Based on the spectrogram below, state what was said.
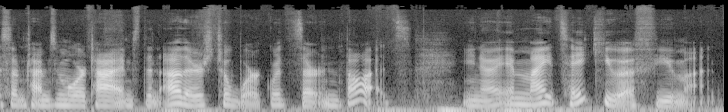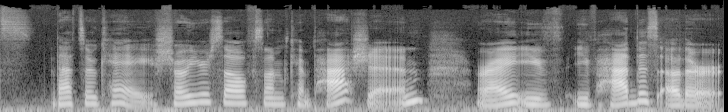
sometimes more times than others to work with certain thoughts. You know, it might take you a few months. That's okay. Show yourself some compassion, right? You've you've had this other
